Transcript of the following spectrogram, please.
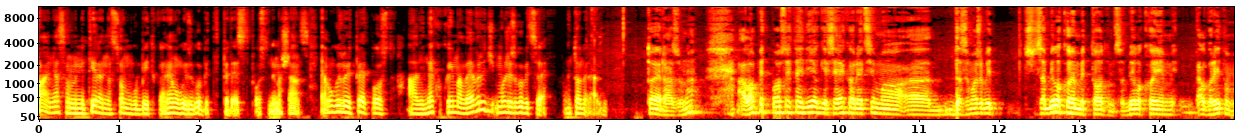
fajn, ja sam limitiran na svom gubitku, ja ne mogu izgubiti 50%, nema šanse. Ja mogu izgubiti 5%, ali neko ko ima leverage može izgubiti sve. To me razlika to je razumno, ali opet postoji taj dio gdje se rekao recimo da se može biti sa bilo kojom metodom, sa bilo kojim algoritmom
